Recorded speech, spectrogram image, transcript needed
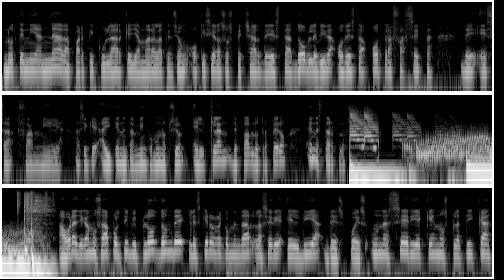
No tenía nada particular que llamara la atención o quisiera sospechar de esta doble vida o de esta otra faceta de esa familia. Así que ahí tienen también como una opción el clan de Pablo Trapero en Star Plus. Ahora llegamos a Apple TV Plus donde les quiero recomendar la serie El día después, una serie que nos platica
